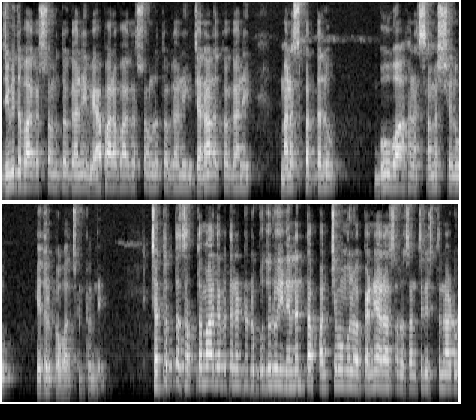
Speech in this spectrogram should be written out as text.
జీవిత భాగస్వాములతో కానీ వ్యాపార భాగస్వాములతో కానీ జనాలతో కానీ మనస్పర్ధలు భూవాహన సమస్యలు ఎదుర్కోవాల్సి ఉంటుంది చతుర్థ సప్తమాధిపతి అయినటువంటి బుధుడు ఈ నెలంతా పంచమములో కన్యారాశిలో సంచరిస్తున్నాడు.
